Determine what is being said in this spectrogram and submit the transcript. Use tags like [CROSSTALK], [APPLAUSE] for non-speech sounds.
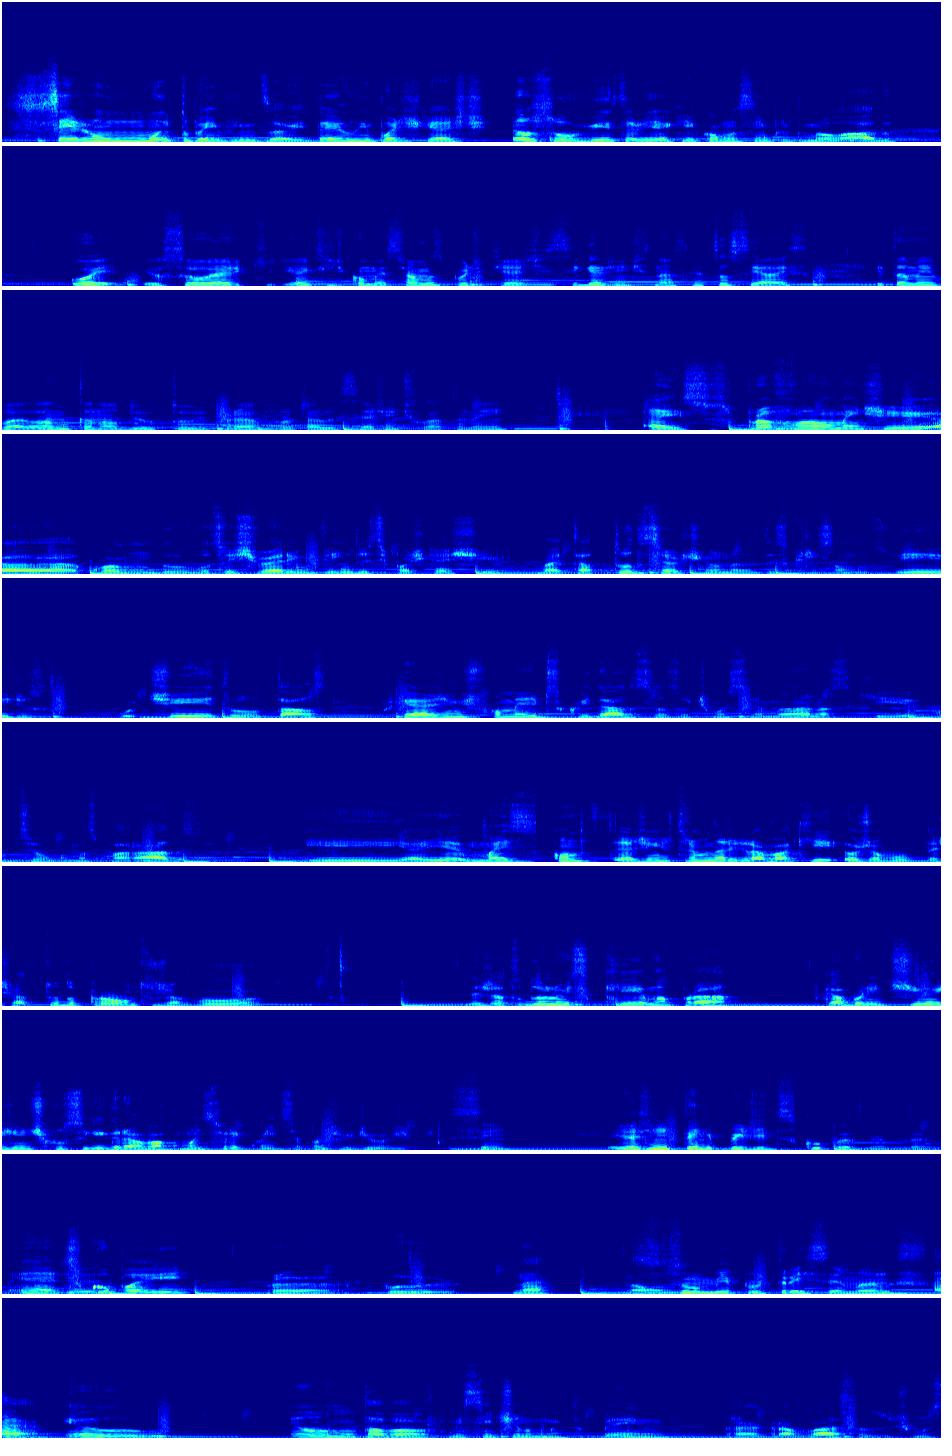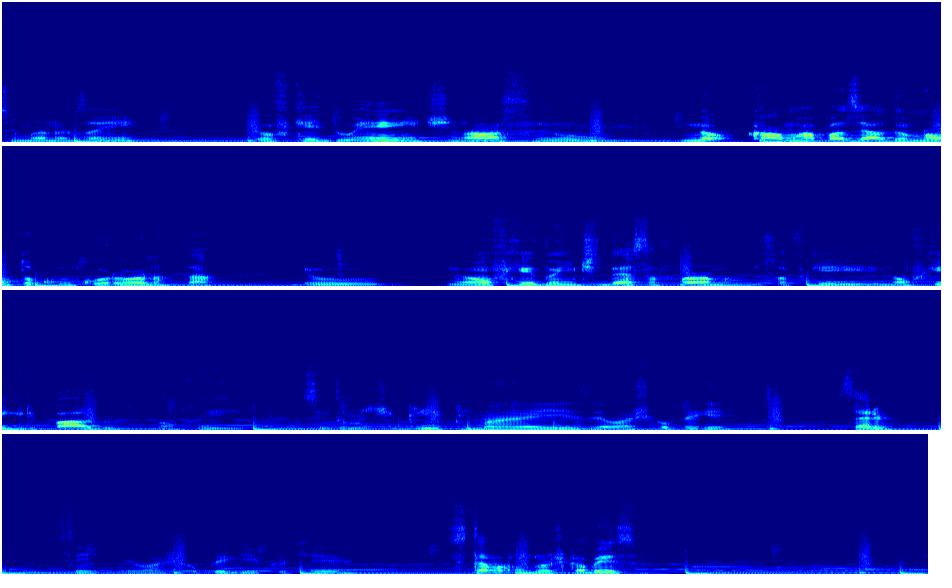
Sejam muito bem-vindos ao Ideia Ruim Podcast. Eu sou o Victor e aqui, como sempre, do meu lado. Oi, eu sou o Eric e antes de começarmos o podcast, siga a gente nas redes sociais e também vai lá no canal do YouTube pra fortalecer a gente lá também. É isso. Provavelmente, ah, quando vocês estiverem vendo esse podcast, vai estar tudo certinho na descrição dos vídeos, o título e tal. Porque a gente ficou meio descuidado essas últimas semanas, que aconteceu algumas paradas. E aí, mas quando a gente terminar de gravar aqui, eu já vou deixar tudo pronto, já vou deixar tudo no esquema pra ficar bonitinho e a gente conseguir gravar com mais frequência a partir de hoje. Sim. E a gente tem que pedir desculpas, né? Pra, É, porque desculpa aí pra, por, né, não... Sumir por três semanas. É, eu. Eu não tava me sentindo muito bem pra gravar essas últimas semanas aí. Eu fiquei doente, nossa, eu. Não, calma, rapaziada, eu não tô com corona, tá? Eu não fiquei doente dessa forma, eu só fiquei. Não fiquei gripado, não foi sintomas de gripe. Mas eu acho que eu peguei. Sério? Sim, eu acho que eu peguei, porque. Você tava com dor de cabeça?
